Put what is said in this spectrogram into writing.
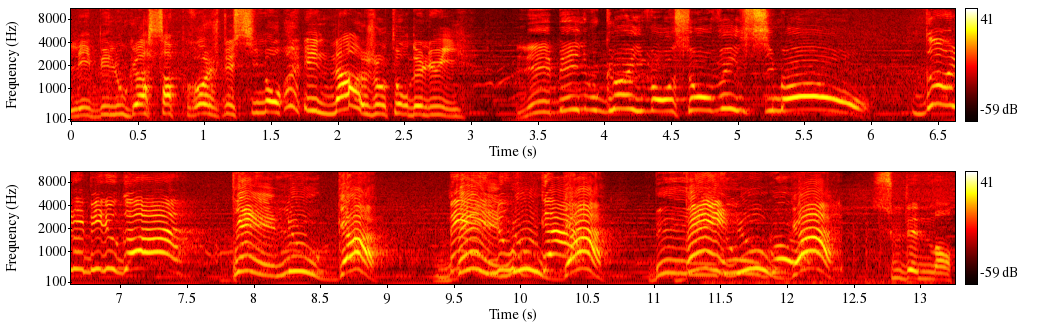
Les belugas s'approchent de Simon et nagent autour de lui. Les belugas, ils vont sauver Simon! Go les belugas! Beluga! Beluga! Beluga! Soudainement,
